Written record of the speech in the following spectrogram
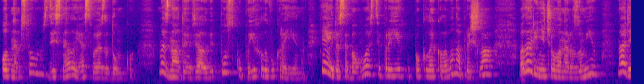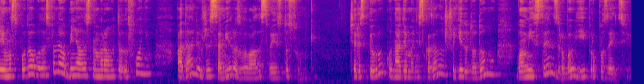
Одним словом, здійснила я свою задумку. Ми з Надою взяли відпустку, поїхали в Україну. Я її до себе в гості приїх... покликала, вона прийшла. Валерій нічого не розумів, Надя йому сподобалась, вони обмінялись номерами телефонів, а далі вже самі розвивали свої стосунки. Через півроку Надя мені сказала, що їде додому, бо мій син зробив їй пропозицію.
